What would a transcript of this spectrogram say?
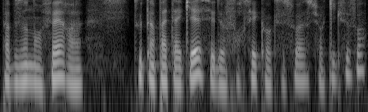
pas besoin d'en faire euh, tout un pataquès et de forcer quoi que ce soit sur qui que ce soit.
